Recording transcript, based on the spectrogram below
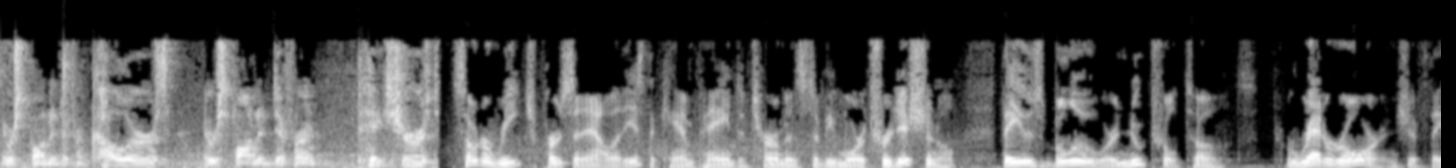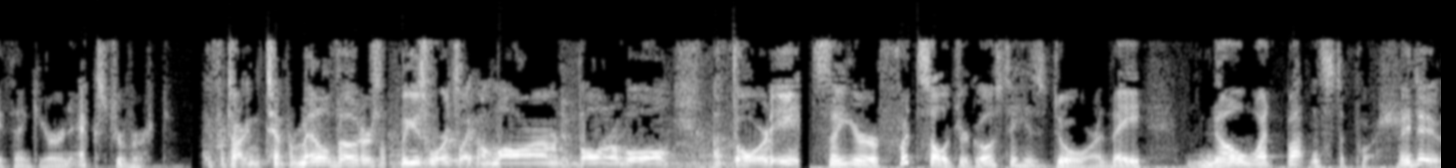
they respond to different colors. They respond to different pictures. So to reach personalities the campaign determines to be more traditional, they use blue or neutral tones, red or orange if they think you're an extrovert. If we're talking to temperamental voters, we use words like alarmed, vulnerable, authority. So your foot soldier goes to his door. They know what buttons to push. They do.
